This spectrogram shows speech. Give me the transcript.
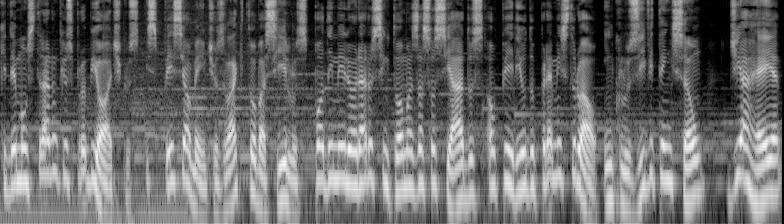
que demonstraram que os probióticos, especialmente os lactobacilos, podem melhorar os sintomas associados ao período pré-menstrual, inclusive tensão, diarreia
